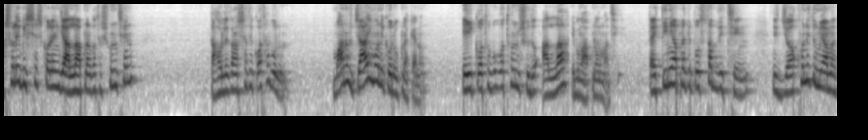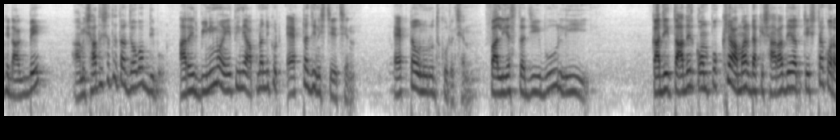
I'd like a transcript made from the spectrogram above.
আসলে বিশ্বাস করেন যে আল্লাহ আপনার কথা শুনছেন, তাহলে তার সাথে কথা বলুন। মানুষ যাই মনে করুক না কেন, এই কথোপকথন শুধু আল্লাহ এবং আপনার মাঝে। তাই তিনি আপনাকে প্রস্তাব দিচ্ছেন যে যখনই তুমি আমাকে ডাকবে, আমি সাথে সাথে তার জবাব দিব। আর এর বিনিময়ে তিনি আপনার নিকট একটা জিনিস চেয়েছেন, একটা অনুরোধ করেছেন। ফালিয়াস্তা জিবু লি। কাজেই তাদের কমপক্ষে আমার ডাকে সাড়া দেওয়ার চেষ্টা করা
